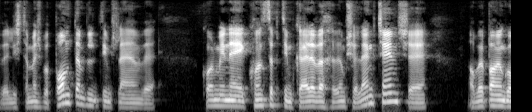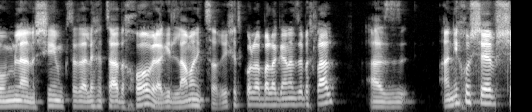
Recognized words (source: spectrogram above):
ולהשתמש בפרום טמפליטים שלהם וכל מיני קונספטים כאלה ואחרים של לנגצ'יין שהרבה פעמים גורמים לאנשים קצת ללכת צעד אחורה ולהגיד למה אני צריך את כל הבלאגן הזה בכלל? אז אני חושב ש...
